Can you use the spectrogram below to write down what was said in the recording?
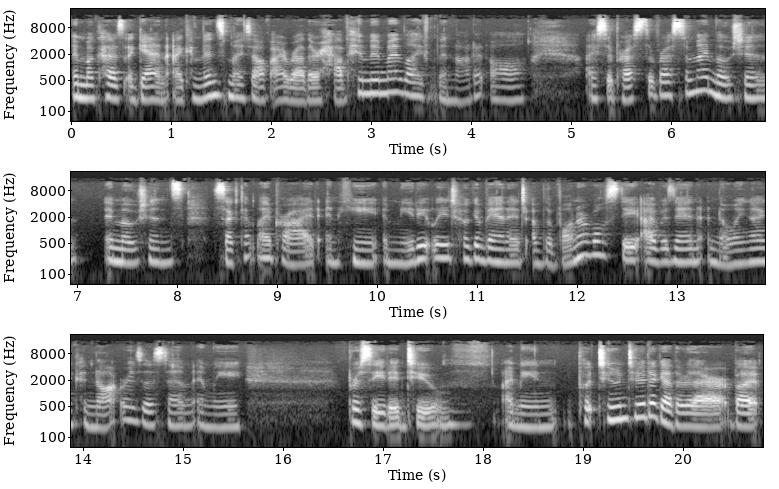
And because, again, I convinced myself I rather have him in my life than not at all, I suppressed the rest of my emotion, emotions, sucked up my pride, and he immediately took advantage of the vulnerable state I was in, knowing I could not resist him, and we proceeded to, I mean, put two and two together there, but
